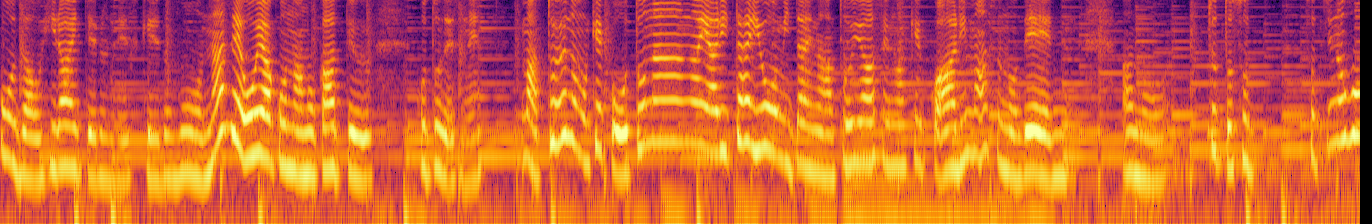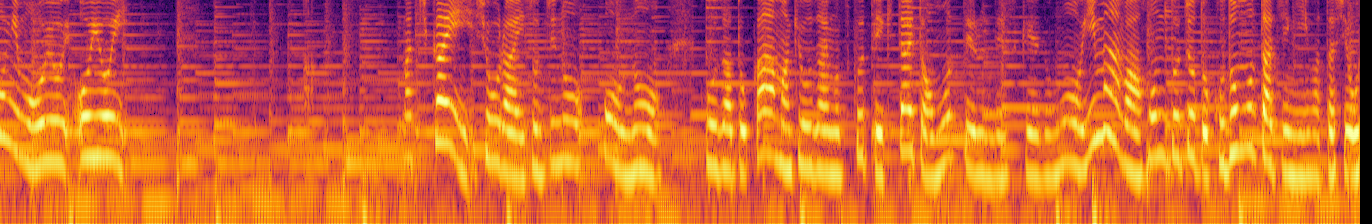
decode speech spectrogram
講座を開いてるんですけれどもなぜ親子なのかっていうことですね。まあ、というのも結構大人がやりたいよみたいな問い合わせが結構ありますのであのちょっとそっちの方にもおいおいおいまあ、近い将来そっちの方の講座とか、まあ、教材も作っていきたいとは思ってるんですけれども今は本当ちょっと子どもたちに私教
